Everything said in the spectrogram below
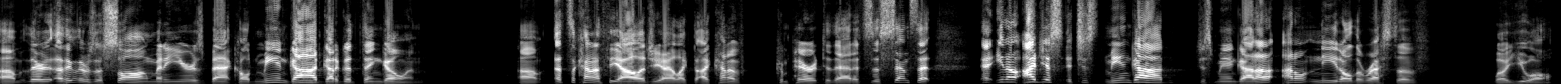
Um, there, I think there was a song many years back called "Me and God Got a Good Thing Going." Um, that's the kind of theology I like. To, I kind of compare it to that. It's the sense that, eh, you know, I just it's just me and God, just me and God. I, I don't need all the rest of, well, you all.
